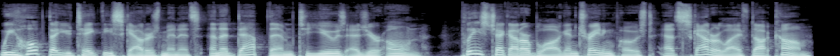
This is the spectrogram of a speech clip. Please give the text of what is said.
We hope that you take these Scouters Minutes and adapt them to use as your own. Please check out our blog and trading post at scouterlife.com.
